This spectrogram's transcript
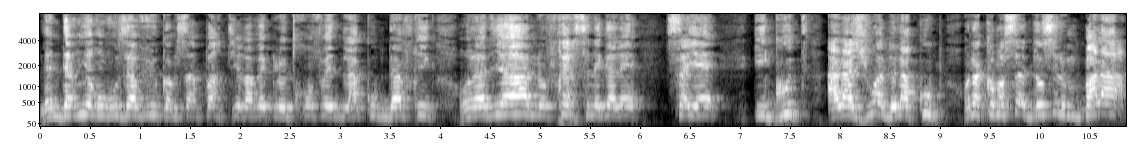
L'année dernière, on vous a vu comme ça partir avec le trophée de la Coupe d'Afrique. On a dit, ah, nos frères sénégalais, ça y est, ils goûtent à la joie de la coupe. On a commencé à danser le mbala.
